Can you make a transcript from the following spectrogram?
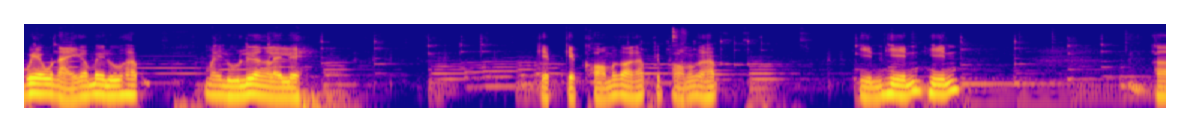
เวลไหนก็ไม่รู้ครับ ไม่รู้เรื่องอะไรเลย เก็บเก็บของไว้ก่อนครับเก็บของไว้ก่อนครับ หินหินหินเอ่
